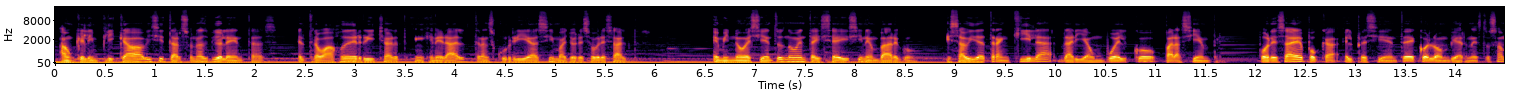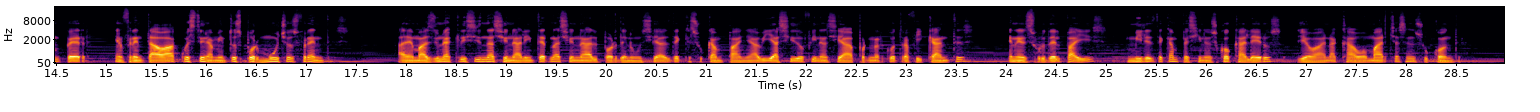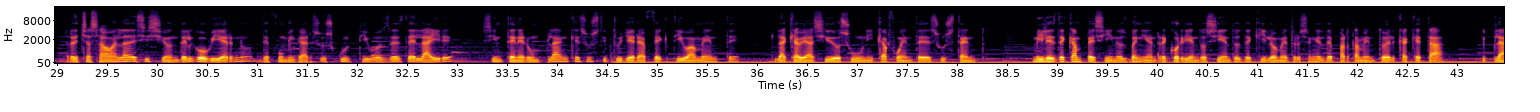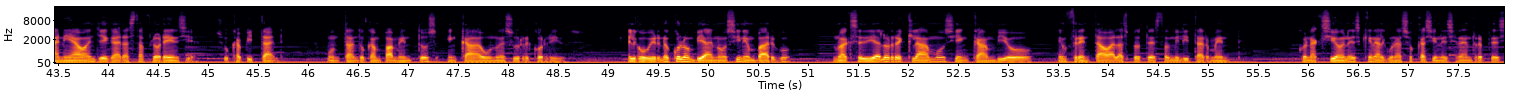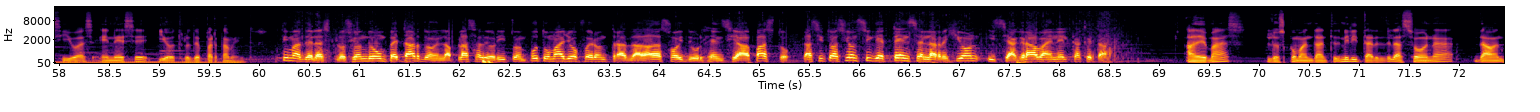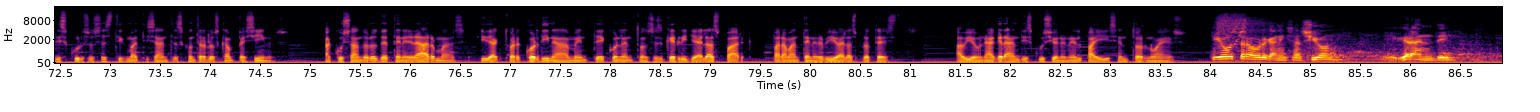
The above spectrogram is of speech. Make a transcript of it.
Aunque le implicaba visitar zonas violentas, el trabajo de Richard en general transcurría sin mayores sobresaltos. En 1996, sin embargo, esa vida tranquila daría un vuelco para siempre. Por esa época, el presidente de Colombia, Ernesto Samper, enfrentaba cuestionamientos por muchos frentes. Además de una crisis nacional e internacional por denuncias de que su campaña había sido financiada por narcotraficantes, en el sur del país, miles de campesinos cocaleros llevaban a cabo marchas en su contra. Rechazaban la decisión del gobierno de fumigar sus cultivos desde el aire sin tener un plan que sustituyera efectivamente la que había sido su única fuente de sustento. Miles de campesinos venían recorriendo cientos de kilómetros en el departamento del Caquetá y planeaban llegar hasta Florencia, su capital, montando campamentos en cada uno de sus recorridos. El gobierno colombiano, sin embargo, no accedía a los reclamos y en cambio enfrentaba las protestas militarmente, con acciones que en algunas ocasiones eran represivas en ese y otros departamentos. Víctimas de la explosión de un petardo en la Plaza de Orito en Putumayo fueron trasladadas hoy de urgencia a Pasto. La situación sigue tensa en la región y se agrava en el Caquetá. Además, los comandantes militares de la zona daban discursos estigmatizantes contra los campesinos, acusándolos de tener armas y de actuar coordinadamente con la entonces guerrilla de las FARC para mantener vivas las protestas. Había una gran discusión en el país en torno a eso. ¿Qué otra organización eh, grande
